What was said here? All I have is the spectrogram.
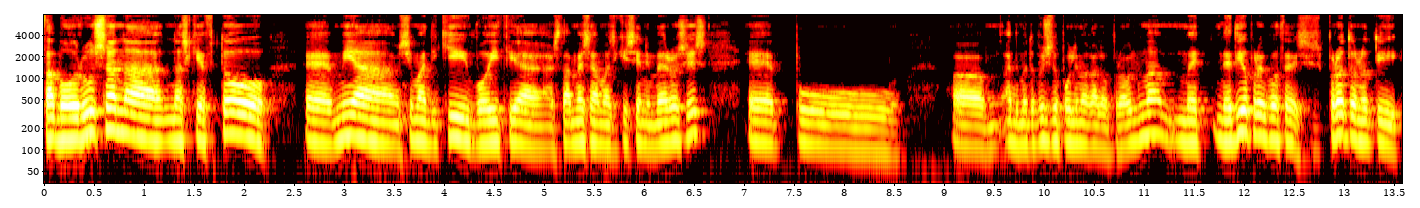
Θα μπορούσα να, να σκεφτώ ε, μία σημαντική βοήθεια στα μέσα μαζικής ενημέρωσης ε, που αντιμετωπίζει το πολύ μεγάλο πρόβλημα με, με δύο προϋποθέσεις. Πρώτον ότι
